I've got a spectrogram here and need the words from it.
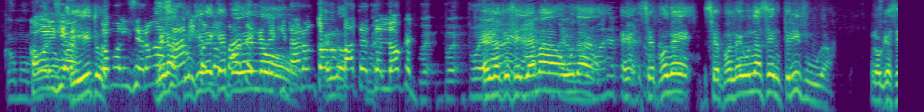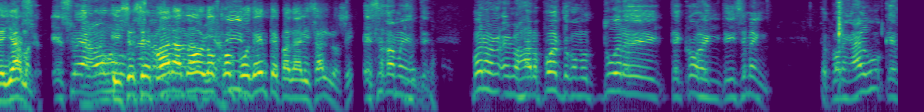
como, como, le hicieron, tú, como le hicieron a Sammy con los que bates, que le quitaron todos los bates del locker. Pues, pues, pues, es lo que se llama una, eh, se pone, se pone una centrífuga, lo que se llama. Eso, es y se separa todos los componentes para analizarlo, ¿sí? Exactamente. Bueno, en los aeropuertos, como tú eres, te cogen y te dicen, ven, te ponen algo que,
